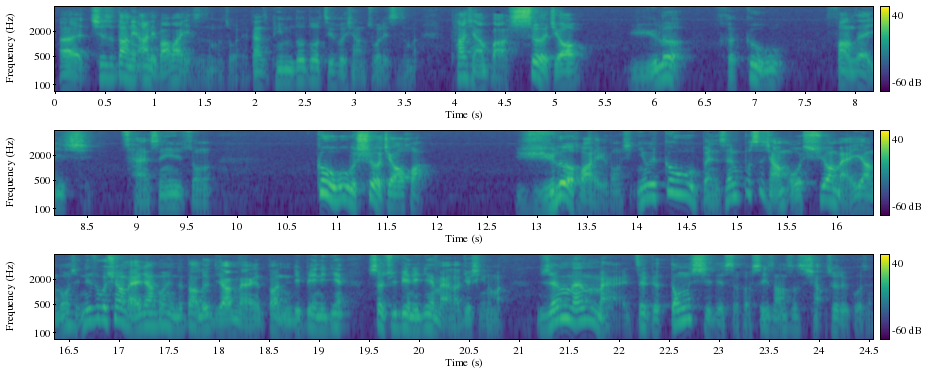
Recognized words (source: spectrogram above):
呃，其实当年阿里巴巴也是这么做的，但是拼多多最后想做的是什么？他想把社交、娱乐和购物放在一起，产生一种购物社交化、娱乐化的一个东西。因为购物本身不是讲我需要买一样东西，你如果需要买一样东西，你到楼底下买，到你的便利店、社区便利店买了就行了嘛。人们买这个东西的时候，实际上是享受的过程，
